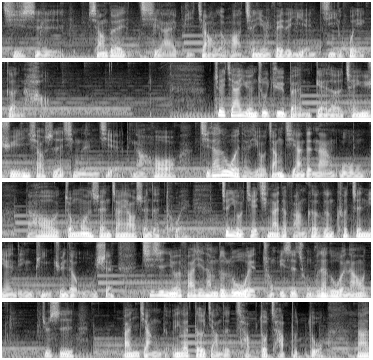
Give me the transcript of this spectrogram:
其实相对起来比较的话，陈妍霏的演技会更好。最佳原著剧本给了陈玉勋《消失的情人节》，然后其他入围的有张吉安的《南屋》，然后钟孟生、张耀升的《腿》，郑有杰《亲爱的房客》跟柯贞年、林品君的《无声》。其实你会发现他们的入围重一直重复在入围，然后就是颁奖的应该得奖的差不多差不多。那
